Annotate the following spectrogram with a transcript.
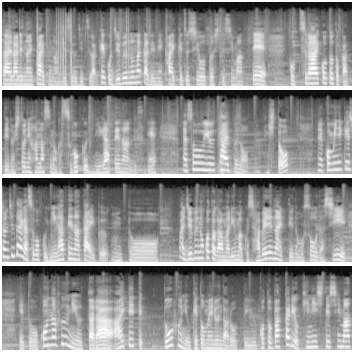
伝えられないタイプなんですよ実は。結構自分の中でね解決しようとしてしまってこう辛いこととかっていうのを人に話すのがすごく苦手なんですね。そういうタイプの人。コミュニケーション自体がすごく苦手なタイプ、うんとまあ、自分のことがあまりうまくしゃべれないっていうのもそうだし、えっと、こんな風に言ったら相手ってどういうふうに受け止めるんだろうっていうことばっかりを気にしてしまっ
